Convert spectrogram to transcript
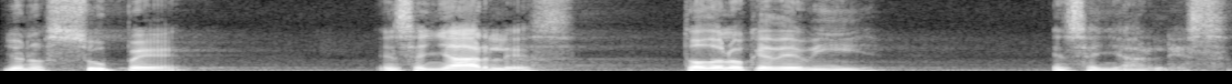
Yo no supe enseñarles todo lo que debí enseñarles.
